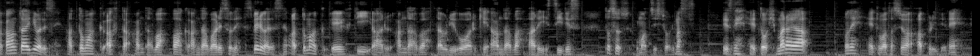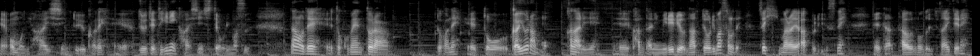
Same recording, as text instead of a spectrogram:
アカウント ID はですね、アットマークアフターアンダーバーワークアンダーバーレストで、スペルがですね、アットマーク AFTR アンダーバー WORK アンダーバー RST です。どしどしお待ちしております。ですね、えっと、ヒマラヤのね、えっ、と、私はアプリでね、主に配信というかね、重点的に配信しております。なので、えっ、と、コメント欄とかね、えっ、と、概要欄もかなりね、えー、簡単に見れるようになっておりますので、ぜひヒマラヤアプリですね、えー、ダウンロードいただいてね、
